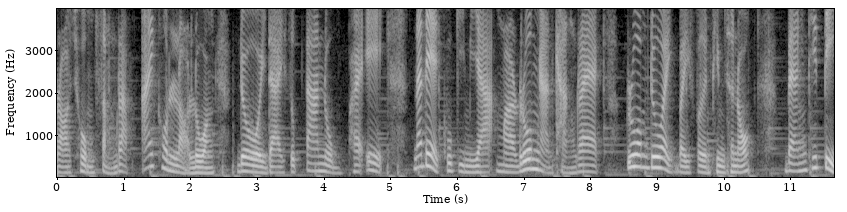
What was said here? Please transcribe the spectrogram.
รอชมสำหรับไอ้คนหล่อลวง โดยได้ซุปตาหนุ่มพระเอกณเดชคูกิมิยะมาร่วมงานครั้งแรก ร่วมด้วยใบเฟิร์นพิมชนก แบงค์ทิติ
